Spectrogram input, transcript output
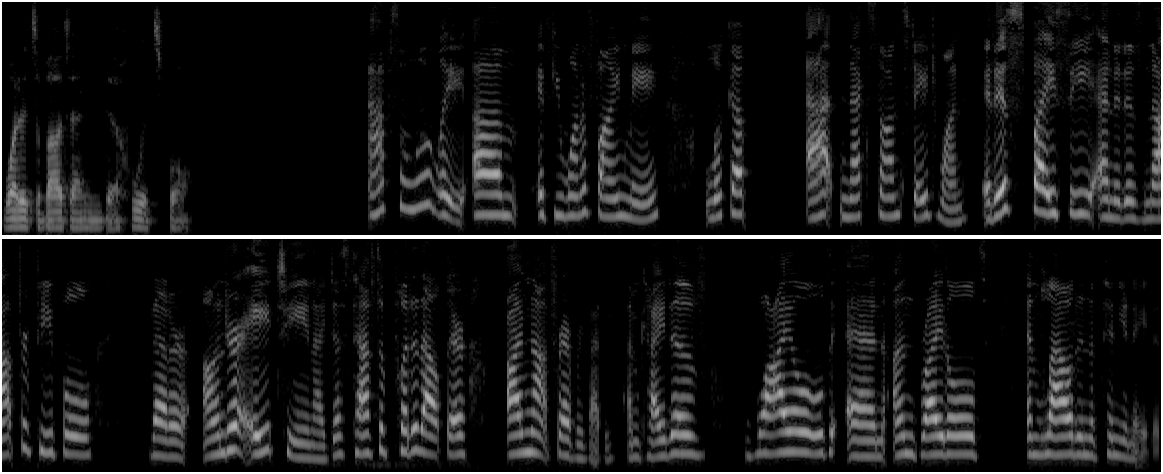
what it's about and uh, who it's for? Absolutely. Um if you want to find me look up at next on stage one. It is spicy and it is not for people that are under 18 i just have to put it out there. I'm not for everybody. I'm kind of wild and unbridled and loud and opinionated.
